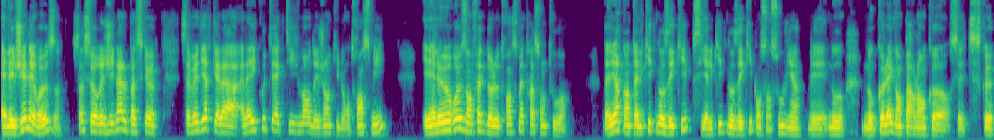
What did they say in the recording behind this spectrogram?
Elle est généreuse. Ça, c'est original parce que ça veut dire qu'elle a, elle a écouté activement des gens qui lui ont transmis et elle est heureuse, en fait, de le transmettre à son tour. D'ailleurs, quand elle quitte nos équipes, si elle quitte nos équipes, on s'en souvient. Les, nos, nos, collègues en parlent encore. C'est ce que,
